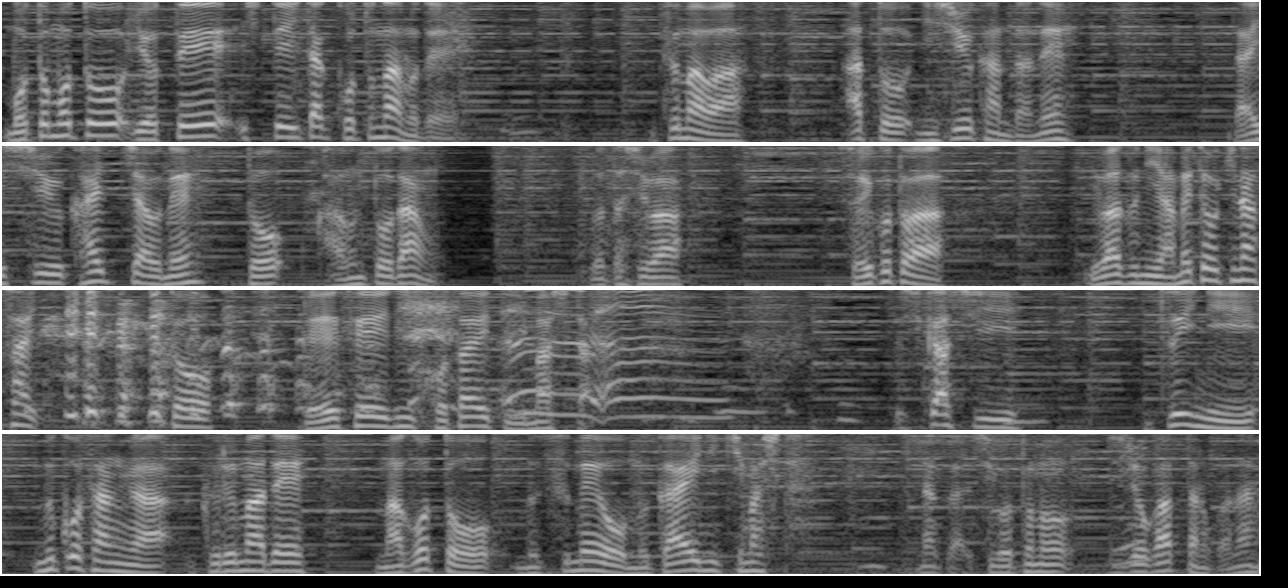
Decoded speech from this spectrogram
もともと予定していたことなので妻はあと2週間だね。来週帰っちゃうねとカウントダウン。私はそういうことは言わずにやめておきなさい と冷静に答えていました。しかしついに婿さんが車で孫と娘を迎えに来ました。なんか仕事の事情があったのかな。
